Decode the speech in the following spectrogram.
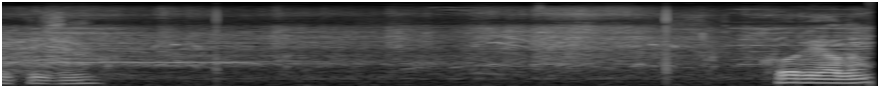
Sürükleyeceğim. Koruyalım.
